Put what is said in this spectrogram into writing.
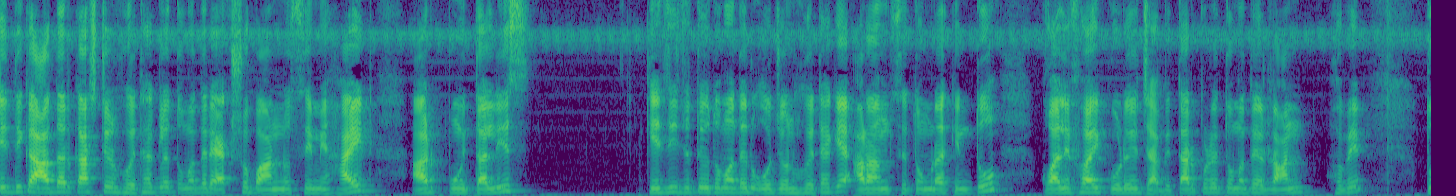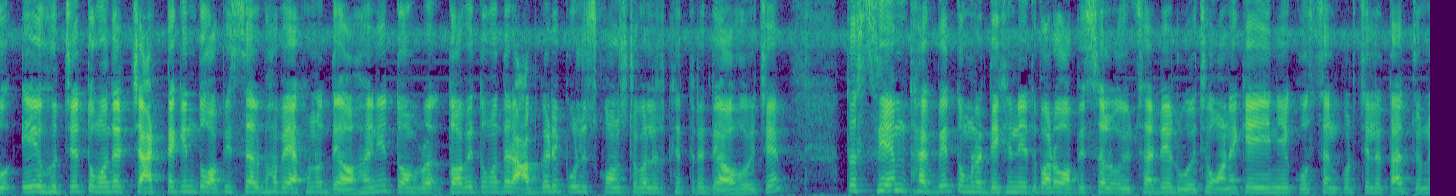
এইদিকে আদার কাস্টের হয়ে থাকলে তোমাদের একশো বান্ন সেমি হাইট আর পঁয়তাল্লিশ কেজি যদি তোমাদের ওজন হয়ে থাকে, আরামসে তোমরা কিন্তু কোয়ালিফাই করে যাবে। তারপরে তোমাদের রান হবে। তো এই হচ্ছে তোমাদের চারটা কিন্তু অফিসিয়ালভাবে এখনও দেওয়া হয়নি। তবে তোমাদের আবগারি পুলিশ কনস্টেবলের ক্ষেত্রে দেওয়া হয়েছে। তো সেম থাকবে, তোমরা দেখে নিতে পারো অফিসিয়াল ওয়েবসাইটে রয়েছে। অনেকে এই নিয়ে কোশ্চেন করছিলে, তার জন্য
